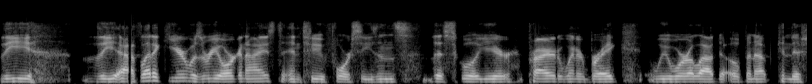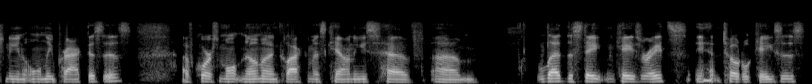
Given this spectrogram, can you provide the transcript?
the the athletic year was reorganized into four seasons this school year. Prior to winter break, we were allowed to open up conditioning only practices. Of course, Multnomah and Clackamas counties have um, led the state in case rates and total cases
